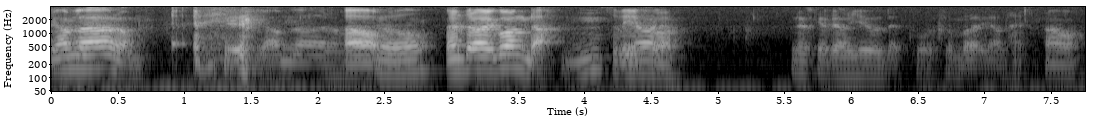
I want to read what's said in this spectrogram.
Gamla är de. Gamla är de. ja. Ja. Men dra igång då. Mm. Så vi får... det. Nu ska vi ha ljudet på från början här. Ja.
